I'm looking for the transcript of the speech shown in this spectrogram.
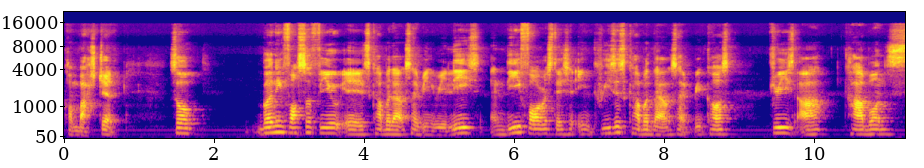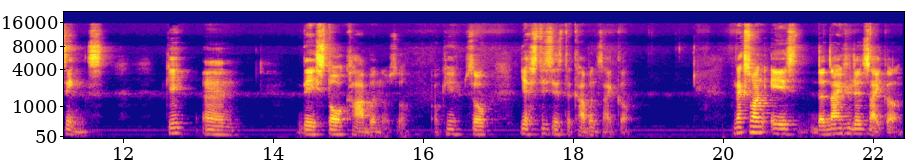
combustion. So burning fossil fuel is carbon dioxide being released and deforestation increases carbon dioxide because trees are carbon sinks. Okay and they store carbon also okay? So yes this is the carbon cycle. Next one is the nitrogen cycle.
